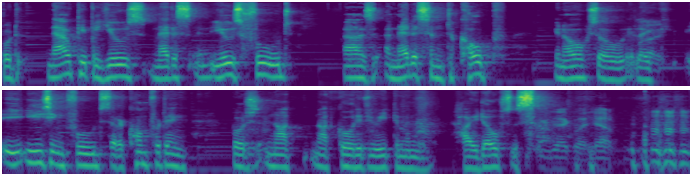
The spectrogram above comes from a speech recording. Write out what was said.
But now people use medicine, use food as a medicine to cope. You know, so like Right. e- eating foods that are comforting, but not not good if you eat them in high doses. Exactly. Yeah.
